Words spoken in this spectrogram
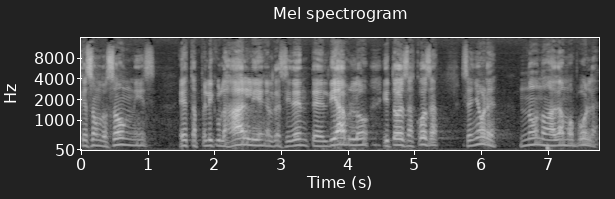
qué son los ovnis, estas películas Alien, El Residente, El Diablo y todas esas cosas. Señores, no nos hagamos bola.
